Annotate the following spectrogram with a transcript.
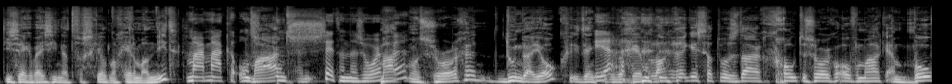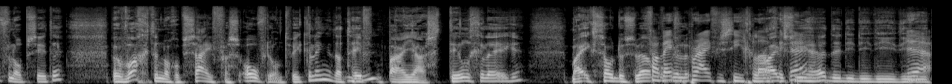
Die zeggen wij zien dat verschil nog helemaal niet. Maar maken ons Maar- ontzettende zorgen. Maak ons zorgen, doen wij ook. Ik denk Ja. dat het ook heel belangrijk is dat we ons daar grote zorgen over maken en bovenop zitten. We wachten nog op cijfers over de ontwikkeling. Dat heeft een paar jaar stilgelegen. Maar ik zou dus wel. Mhm. Vanwege willen- privacy, geloof privacy, ik. Hè? hè, de, die, die, die, die, Ja.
